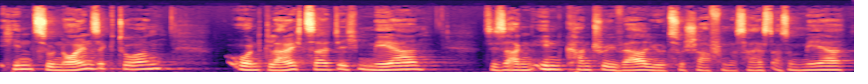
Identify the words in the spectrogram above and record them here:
hin zu neuen Sektoren und gleichzeitig mehr, Sie sagen, In-Country Value zu schaffen. Das heißt also mehr,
